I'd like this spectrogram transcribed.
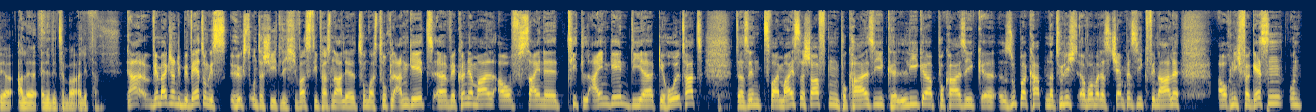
wir alle Ende Dezember erlebt haben. Ja, wir merken schon, die Bewertung ist höchst unterschiedlich, was die Personalie Thomas Tuchel angeht. Äh, wir können ja mal auf seine Titel eingehen, die er geholt hat. Da sind zwei Meisterschaften, Pokalsieg, Liga, Pokalsieg, äh, Supercup. Natürlich äh, wollen wir das Champions League Finale auch nicht vergessen. Und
